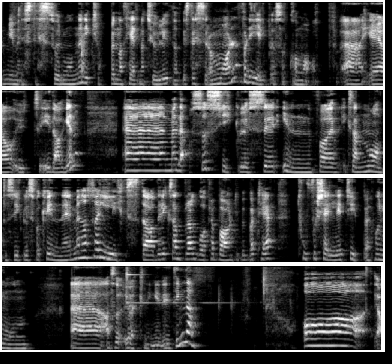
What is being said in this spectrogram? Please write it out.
mye mer stresshormoner i kroppen helt naturlig uten at vi stresser om morgenen, for det hjelper oss å komme opp eh, og ut i dagen. Eh, men det er også sykluser innenfor sant, månedssyklus for kvinner. Men også livsstader. Fra å gå fra barn til pubertet. To forskjellige typer hormon... Eh, altså økninger i ting, da. Og, ja,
